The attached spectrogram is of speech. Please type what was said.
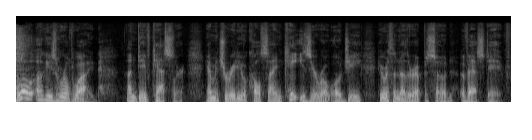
Hello, Uggies Worldwide. I'm Dave Casler, amateur radio call sign KE0OG, here with another episode of Ask Dave.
